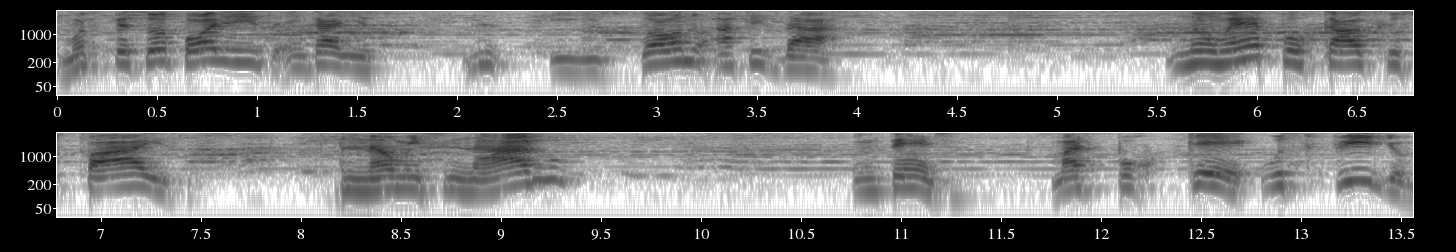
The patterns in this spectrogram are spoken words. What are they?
Muitas pessoas podem entrar nisso. E torno a frisar. Não é por causa que os pais não ensinaram, entende? Mas porque os filhos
